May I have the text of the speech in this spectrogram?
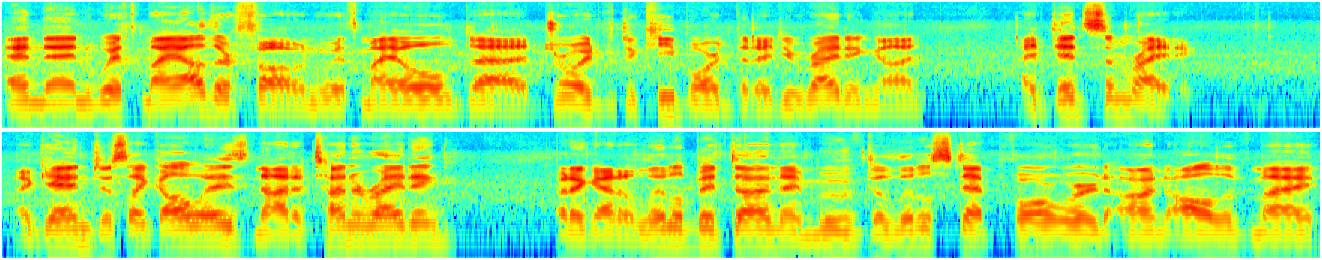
And then with my other phone, with my old uh, Droid with the keyboard that I do writing on, I did some writing. Again, just like always, not a ton of writing, but I got a little bit done. I moved a little step forward on all of my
